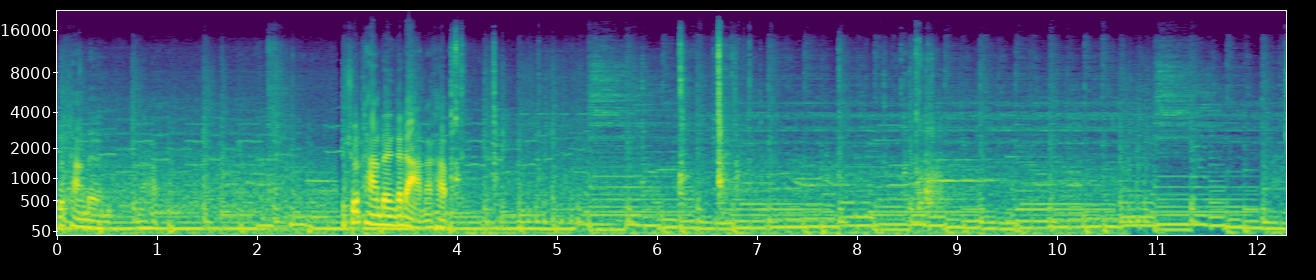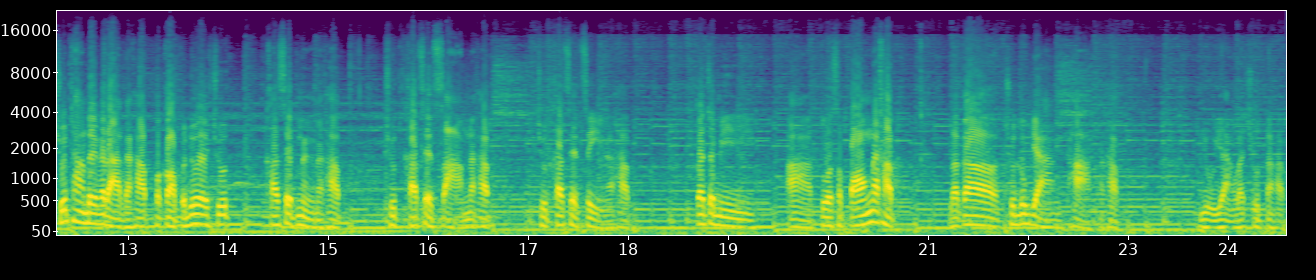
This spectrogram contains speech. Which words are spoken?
ชุดทางเดินนะครับ ชุดทางเดินกระดาษนะครับ ชุดทางเดินกระดาษนะครับ ประกอบไปด้วยชุดคาสเซ็ตหนึ่งนะครับ ชุดคาสเซ็ตสามนะครับ ชุดคาสเซ็ตสี่นะครับ ก็จะมีตัวสปองนะครับ แล้วก็ชุดลูกยางถากนะครับ อยู่อย่างละชุดนะครับ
